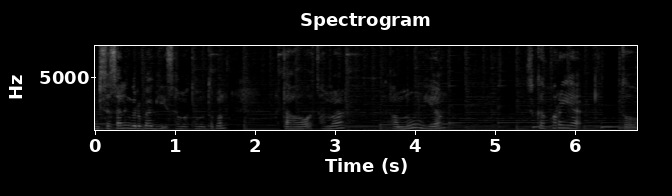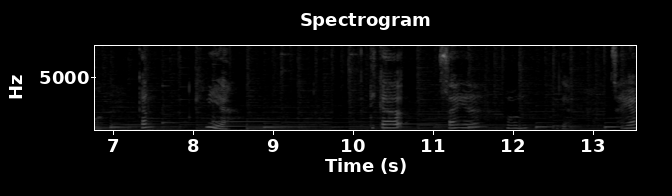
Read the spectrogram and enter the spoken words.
bisa saling berbagi sama teman-teman atau sama kamu yang suka Korea gitu. Kan gini ya ketika saya hmm, ya saya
